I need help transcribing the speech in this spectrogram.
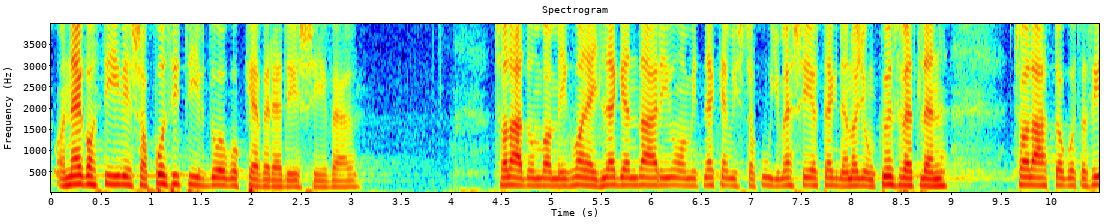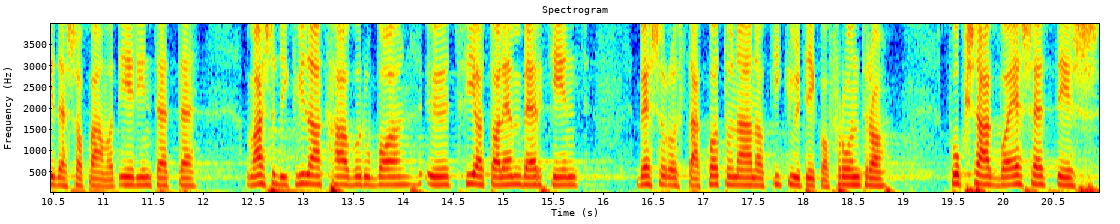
a negatív és a pozitív dolgok keveredésével. Családomban még van egy legendárium, amit nekem is csak úgy meséltek, de nagyon közvetlen családtagot, az édesapámat érintette. A második világháborúban őt fiatal emberként besorozták katonának, kiküldték a frontra, fogságba esett, és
